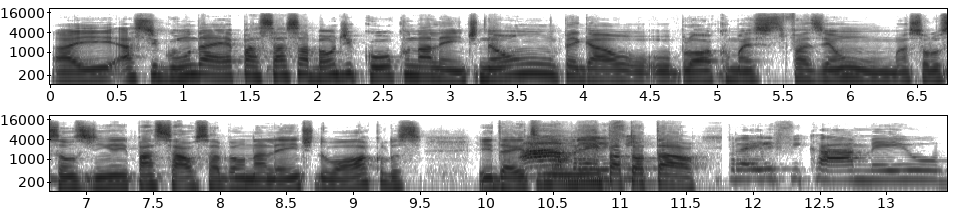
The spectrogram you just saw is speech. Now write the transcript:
Aí a segunda é passar sabão de coco na lente. Não pegar o, o bloco, mas fazer um- uma soluçãozinha e passar o sabão na lente do óculos. E daí tu Ah, não pra ele limpa fi- total. Pra ele ficar meio.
